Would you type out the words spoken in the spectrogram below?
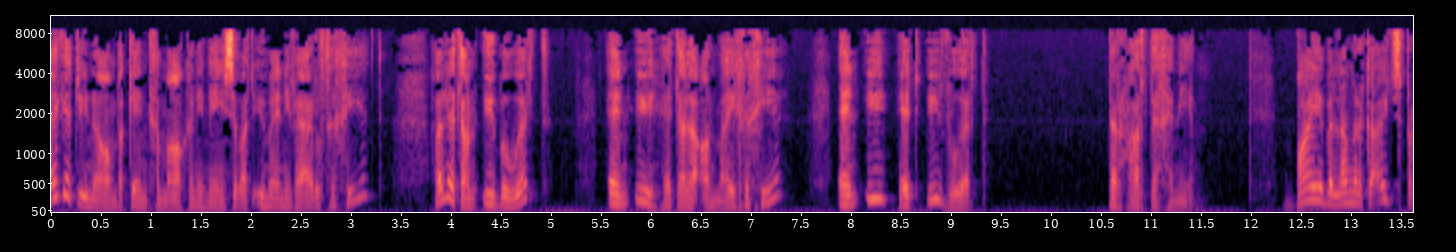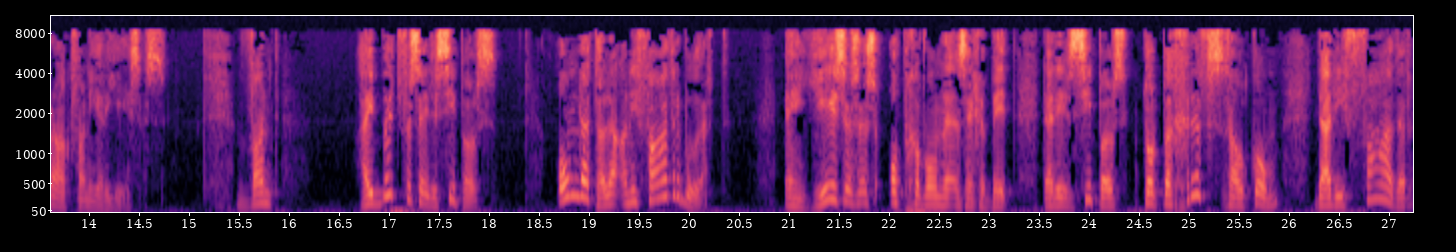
Ek het u naam bekend gemaak aan die mense wat u my in die wêreld gegee het. Hulle het aan u behoort en u het hulle aan my gegee en u het u woord ter harte geneem. Baie belangrike uitspraak van die Here Jesus. Want hy bid vir sy disippels omdat hulle aan die Vader behoort. En Jesus is opgewonde in sy gebed dat die disippels tot begrip sal kom dat die Vader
